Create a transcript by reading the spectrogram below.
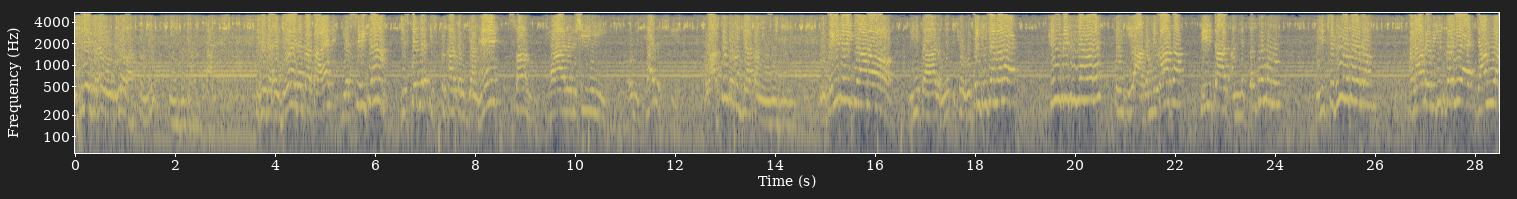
इसलिए जो है वो भी वास्तव में नहीं जानता है। इसे कहते जो ऐसा कहता है यश विज्ञान जिसके अंदर इस प्रकार का विज्ञान है स्व ऋषि। और मिथ्या ऋषि? वास्तव ब्रह्म ज्ञाता नहीं है। विपरीत विज्ञान। विहिताद अन्य क्यों विपरीत विज्ञान वाला है। क्यों विपरीत विज्ञान वाला है? क्योंकि आगम ने कहा था विहिताद अन्य ब्रह्म विहित से भी होता है ब्रह्म और आपने विदित कर लिया है, जान लिया।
